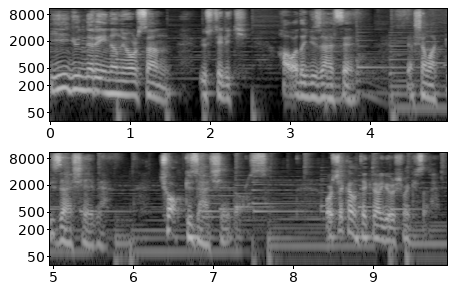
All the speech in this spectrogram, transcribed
iyi günlere inanıyorsan, üstelik havada güzelse, yaşamak güzel şey be. Çok güzel şey doğrusu. Hoşçakalın tekrar görüşmek üzere.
